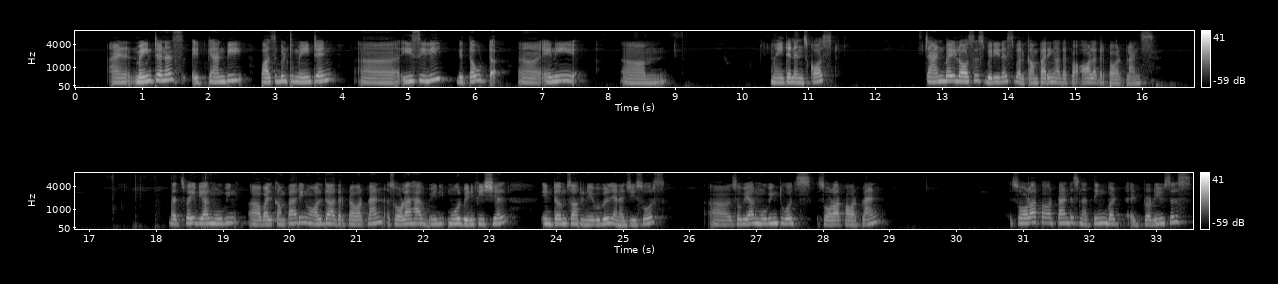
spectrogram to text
and maintenance it can be possible to maintain uh, easily without uh, any um, maintenance cost standby losses very less while comparing other all other power plants that's why we are moving uh, while comparing all the other power plant solar have been more beneficial in terms of renewable energy source. Uh, so we are moving towards solar power plant. Solar power plant is nothing but it produces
